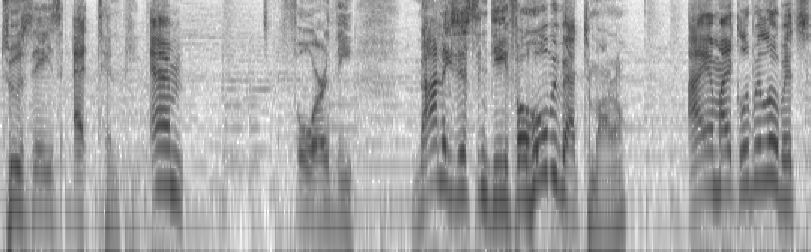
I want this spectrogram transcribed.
Tuesdays at 10 p.m. For the non existent Defo, who will be back tomorrow. I am Mike Luby Lubitz.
